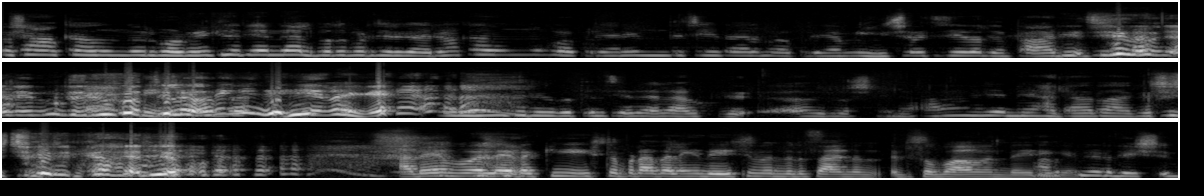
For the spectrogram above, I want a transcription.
പക്ഷെ ആൾക്ക് അതൊന്നും ഒരു കുഴപ്പം എനിക്ക് എന്നെ അത്ഭുതപ്പെടുത്തിയൊരു കാര്യം. ആൾക്ക് അതൊന്നും കുഴപ്പമില്ല. ഞാൻ എന്ത് ചെയ്താലും കുഴപ്പമില്ല. ഞാൻ മീശ വെച്ച് ചെയ്താലും ഞാൻ പാടി വെച്ച് ചെയ്താലും ഞാൻ എന്ത് രൂപത്തിലാണ് ഞാൻ എന്ത് രൂപത്തിൽ ചെയ്താലും ആൾക്ക് ഒരു പ്രശ്നമില്ല. അതാണ് എന്നെ ഹഠാത് ആകർഷിച്ച ഒരു കാര്യം. അതേപോലെ ഇടയ്ക്ക് ഇഷ്ടപ്പെടാത്ത അല്ലെങ്കിൽ ദേഷ്യം എന്നൊരു സാധനം ഒരു സ്വഭാവം എന്തായിരിക്കും? ദേഷ്യം.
